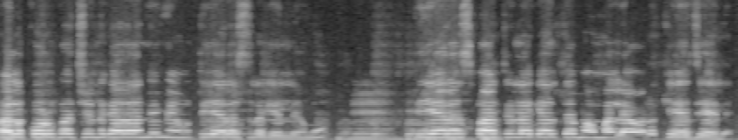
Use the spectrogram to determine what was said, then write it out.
వాళ్ళ కొడుకు వచ్చిండు కదండి మేము టీఆర్ఎస్లోకి వెళ్ళాము. ఉమ్, టీఆర్ఎస్ పార్టీలోకి వెళ్తే మమ్మల్ని ఎవరు కేర్ చేయలేదు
